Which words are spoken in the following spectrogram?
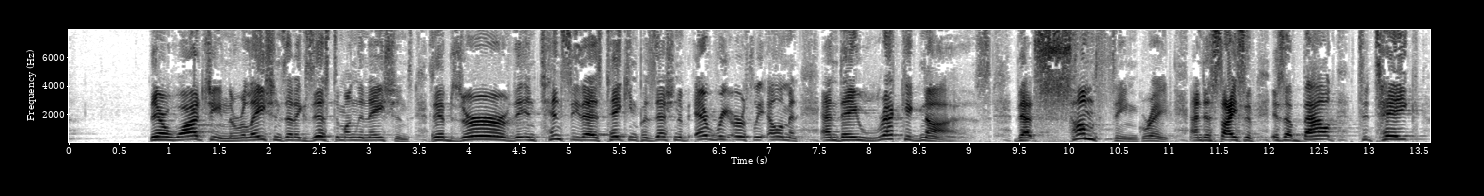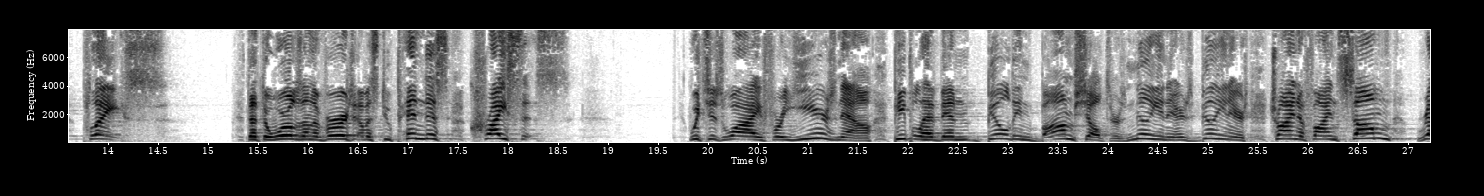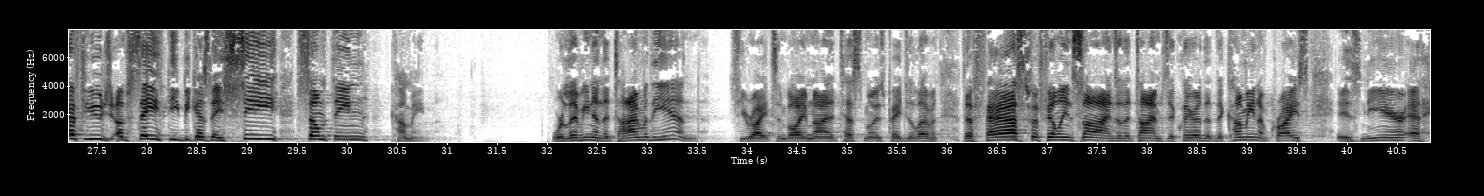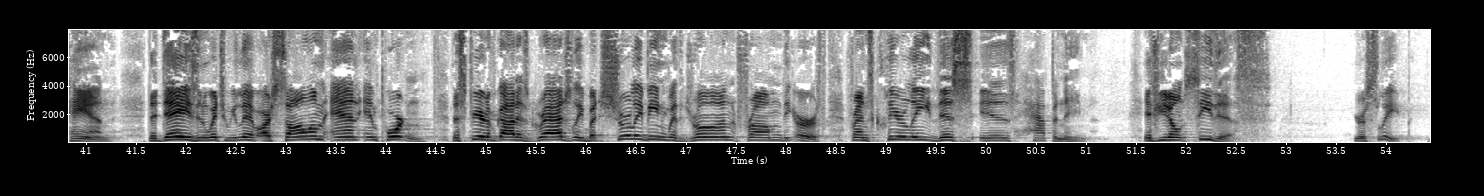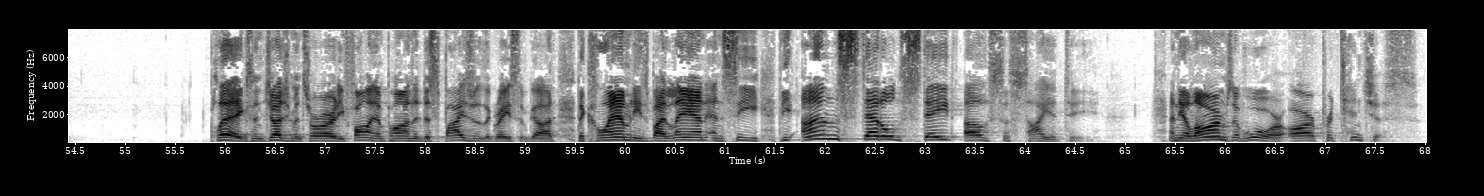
They are watching the relations that exist among the nations. They observe the intensity that is taking possession of every earthly element, and they recognize that something great and decisive is about to take place. That the world is on the verge of a stupendous crisis. Which is why, for years now, people have been building bomb shelters, millionaires, billionaires, trying to find some refuge of safety because they see something coming. We're living in the time of the end, she writes in Volume 9 of Testimonies, page 11. The fast fulfilling signs of the times declare that the coming of Christ is near at hand. The days in which we live are solemn and important. The Spirit of God is gradually but surely being withdrawn from the earth. Friends, clearly this is happening. If you don't see this, you're asleep. Plagues and judgments are already falling upon the despisers of the grace of God, the calamities by land and sea, the unsettled state of society, and the alarms of war are pretentious.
